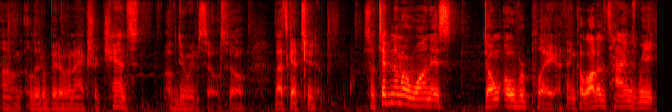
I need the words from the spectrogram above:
um, a little bit of an extra chance of doing so. So let's get to them. So tip number one is don't overplay. I think a lot of the times we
